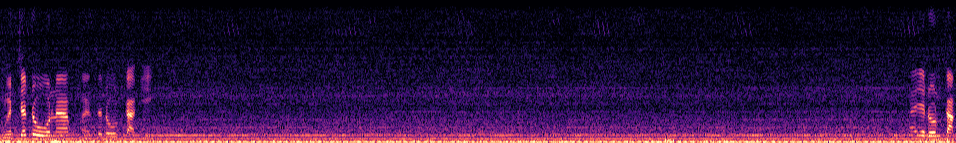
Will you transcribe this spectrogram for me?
เหมือนจะโดนนะครับเหมือนจะโดนกักอีกน่าจะโดนกัก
